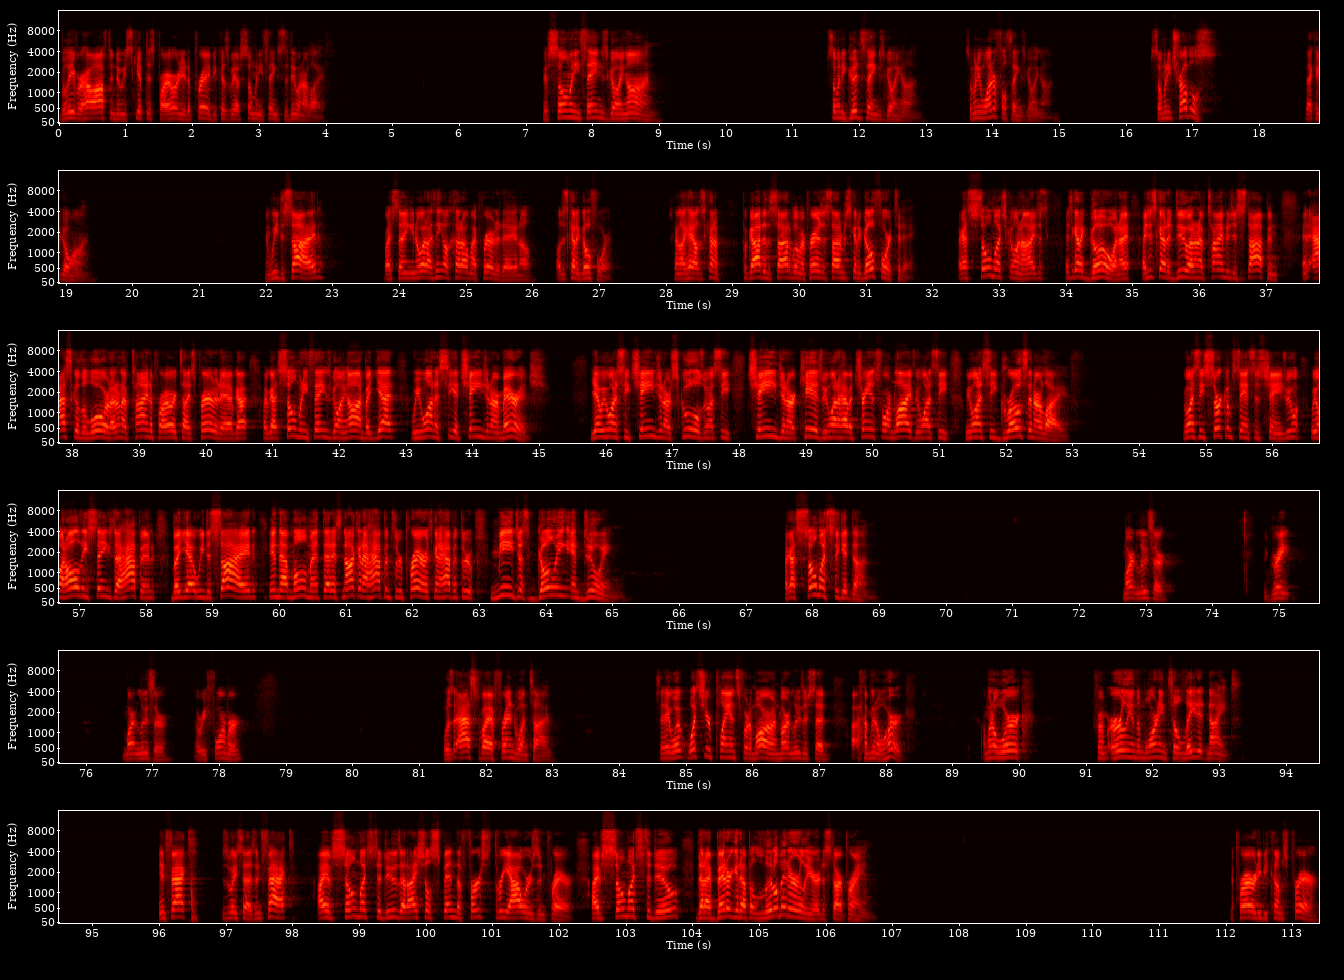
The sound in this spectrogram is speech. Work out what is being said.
Believer, how often do we skip this priority to pray because we have so many things to do in our life? There's so many things going on. So many good things going on. So many wonderful things going on. So many troubles that could go on. And we decide by saying, you know what, I think I'll cut out my prayer today and I'll, I'll just kind of go for it. It's kind of like, hey, I'll just kind of put God to the side, put my prayers aside, I'm just going to go for it today. I got so much going on. I just, I just got to go and I, I just got to do. I don't have time to just stop and, and ask of the Lord. I don't have time to prioritize prayer today. I've got, I've got so many things going on, but yet we want to see a change in our marriage. Yeah, we want to see change in our schools. We want to see change in our kids. We want to have a transformed life. We want to see, we want to see growth in our life. We want to see circumstances change. We want, we want all these things to happen, but yet we decide in that moment that it's not going to happen through prayer. It's going to happen through me just going and doing. I got so much to get done. Martin Luther, the great Martin Luther, a reformer, was asked by a friend one time said, Hey, what, what's your plans for tomorrow? And Martin Luther said, I'm going to work. I'm going to work from early in the morning till late at night. In fact, this is what he says. In fact, I have so much to do that I shall spend the first three hours in prayer. I have so much to do that I better get up a little bit earlier to start praying. The priority becomes prayer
